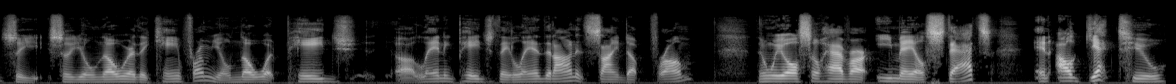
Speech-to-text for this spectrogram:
So you, so you'll know where they came from. You'll know what page, uh, landing page they landed on and signed up from. Then we also have our email stats, and I'll get to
